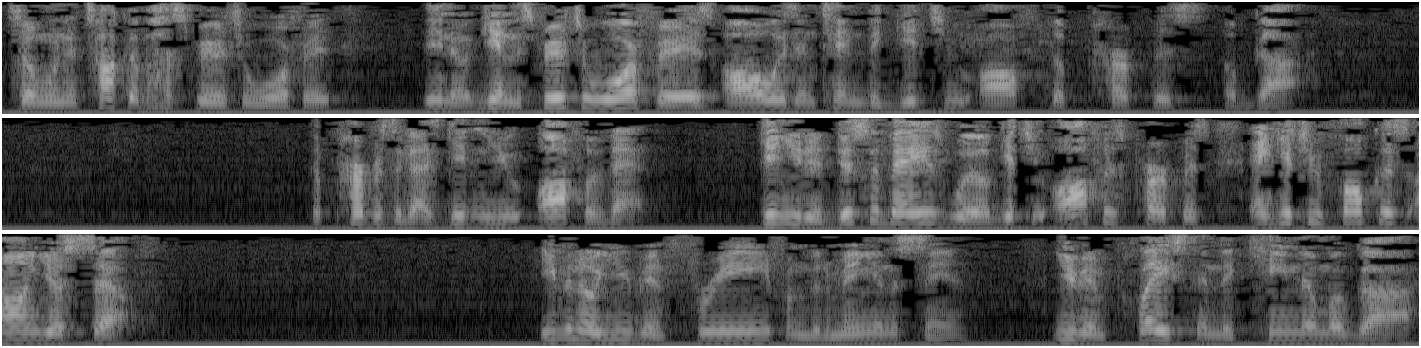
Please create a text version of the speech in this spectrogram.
So when we talk about spiritual warfare, you know, again, the spiritual warfare is always intended to get you off the purpose of God. The purpose of God is getting you off of that. Getting you to disobey His will, get you off His purpose, and get you focused on yourself. Even though you've been freed from the dominion of sin, you've been placed in the kingdom of God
